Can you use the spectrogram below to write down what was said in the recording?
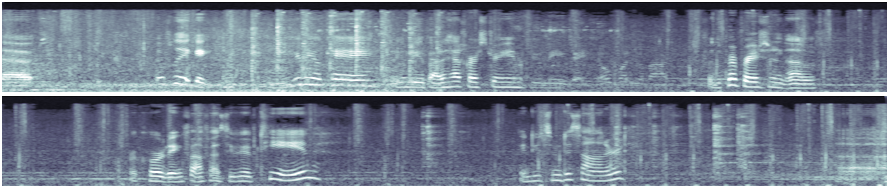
out. Hopefully it get uh, hear me okay. So we can be about a half hour stream for the preparation of recording Final Fantasy 15. Can do some Dishonored. Uh,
